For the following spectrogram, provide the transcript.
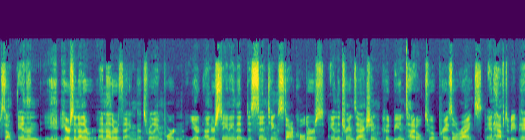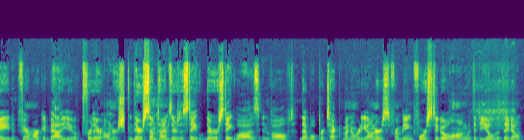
So and then here's another another thing that's really important. You know understanding that dissenting stockholders in the transaction could be entitled to appraisal rights and have to be paid fair market value for their ownership there's sometimes there's a state there are state laws involved that will protect minority owners from being forced to go along with a deal that they don't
